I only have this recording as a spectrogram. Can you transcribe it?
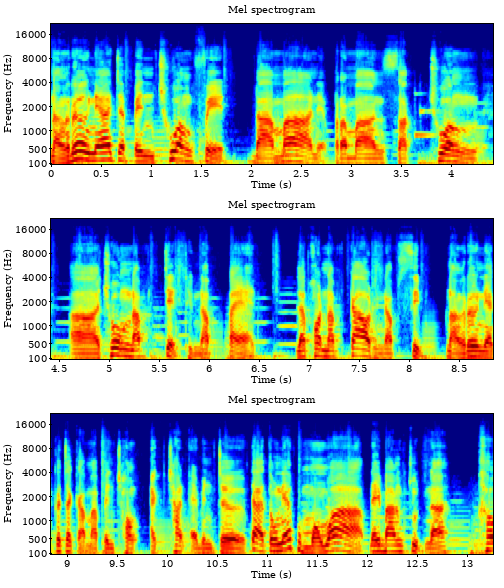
หนังเรื่องนี้จะเป็นช่วงเฟสดราม่าเนี่ยประมาณสักช่วงช่วงนับ 7 ถึงนับ 8 แล้วพอนับ 9 ถึงนับ 10 หนังเรื่องนี้ก็จะกลับมาเป็นช่องแอคชั่นแอดเวนเจอร์แต่ตรงนี้ผมมองว่าในบางจุดนะเขา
